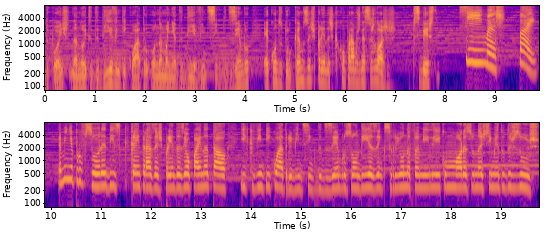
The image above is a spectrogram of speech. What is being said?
Depois, na noite de dia 24 ou na manhã de dia 25 de dezembro, é quando trocamos as prendas que compramos nessas lojas. Percebeste? Sim, mas, pai, a minha professora disse que quem traz as prendas é o Pai Natal e que 24 e 25 de dezembro são dias em que se reúne a família e comemora-se o nascimento de Jesus.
